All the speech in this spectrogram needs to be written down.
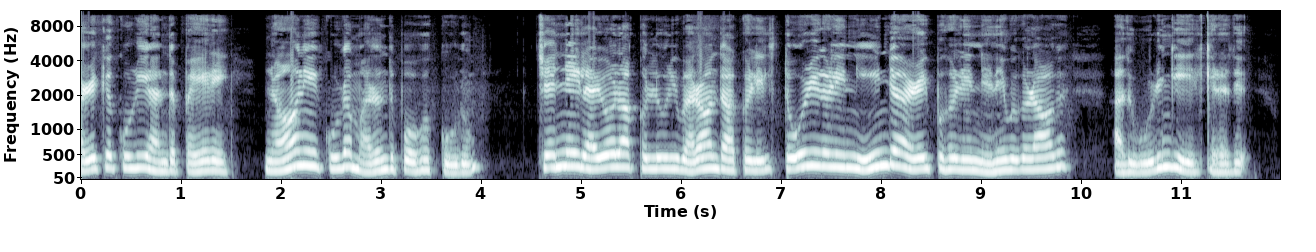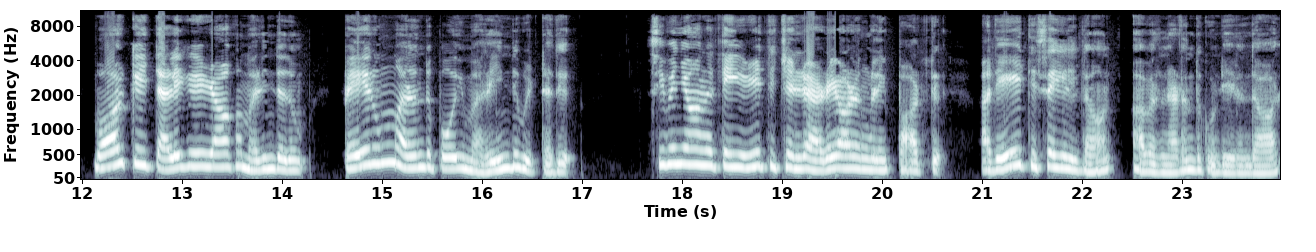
அழைக்கக்கூடிய அந்த பெயரை நானே கூட மறந்து போகக்கூடும். சென்னை லயோலா கல்லூரி வராந்தாக்களில் தோழிகளின் நீண்ட அழைப்புகளின் நினைவுகளாக அது ஒடுங்கி இருக்கிறது. வாழ்க்கை தலைகீழாக மறிந்ததும் பெயரும் மறந்து போய் மறைந்து விட்டது. சிவஞானத்தை இழுத்துச் சென்ற அடையாளங்களை பார்த்து அதே திசையில்தான் அவர் நடந்து கொண்டிருந்தார்.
